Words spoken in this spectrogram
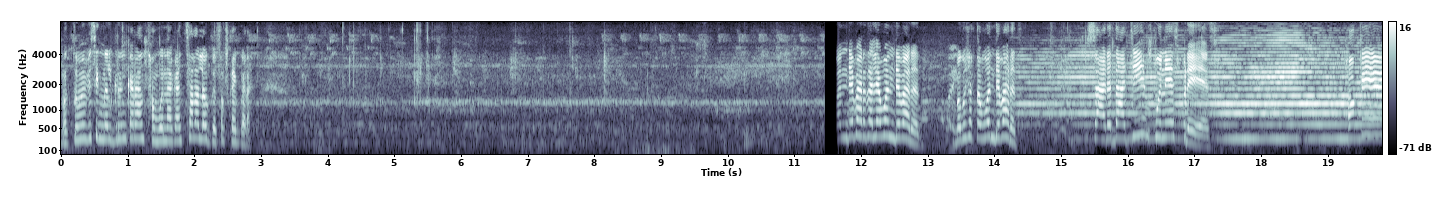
मग तुम्ही बी सिग्नल ग्रीन करा आणि थांबू नका. चला लवकर सबस्क्राईब करा. वंदे भारत आल्या वंदे भारत. बघू शकता वंदे भारत. साडे दहाची पुणे एक्सप्रेस. ओके?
